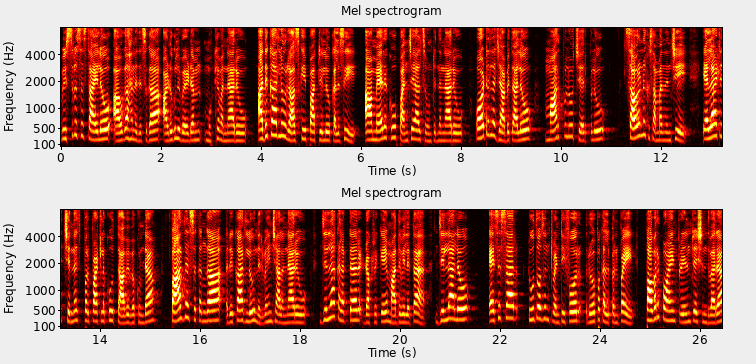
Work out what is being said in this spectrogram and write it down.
విస్తృత స్థాయిలో అవగాహన దిశగా అడుగులు వేయడం ముఖ్యమన్నారు. అధికారులు రాజకీయ పార్టీలు కలిసి ఆ మేరకు పనిచేయాల్సి ఉంటుందన్నారు. ఓటర్ల జాబితాలో మార్పులు చేర్పులు సవరణకు సంబంధించి ఎలాంటి చిన్న పొరపాట్లకు తావివ్వకుండా పారదర్శకంగా రికార్డులు నిర్వహించాలన్నారు. జిల్లా కలెక్టర్ డాక్టర్ కె. మాధవీలత జిల్లాలో SSR two thousand twenty four రూపకల్పనపై పవర్ పాయింట్ ప్రెజెంటేషన్ ద్వారా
